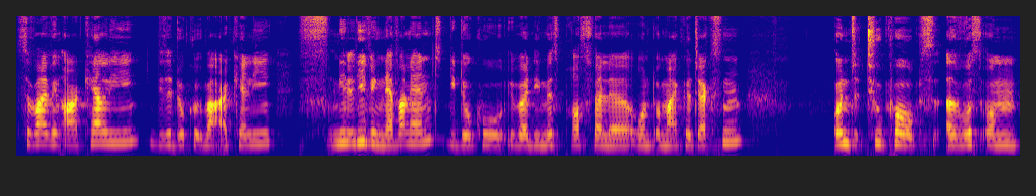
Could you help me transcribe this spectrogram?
Surviving R. Kelly, diese Doku über R. Kelly. Leaving Neverland, die Doku über die Missbrauchsfälle rund um Michael Jackson. Und Two Popes, also wo es um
